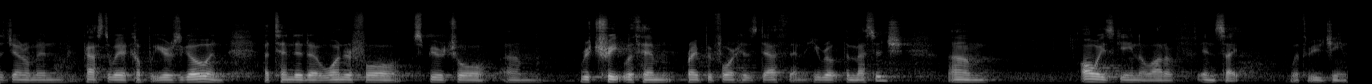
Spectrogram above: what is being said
the gentleman passed away a couple years ago and attended a wonderful spiritual um, retreat with him right before his death, and he wrote the message. Um, always gain a lot of insight with Eugene.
